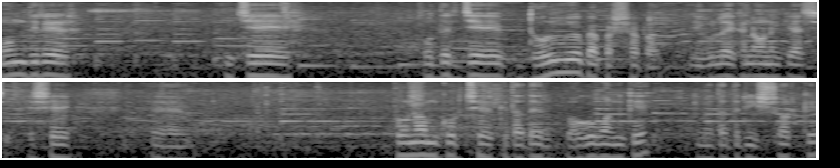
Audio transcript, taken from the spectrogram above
মন্দিরের যে ওদের যে ধর্মীয় ব্যাপার স্যাপার এগুলো এখানে অনেকে এসে প্রণাম করছে আর কি তাদের ভগবানকে। কিংবা তাদের ঈশ্বরকে।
